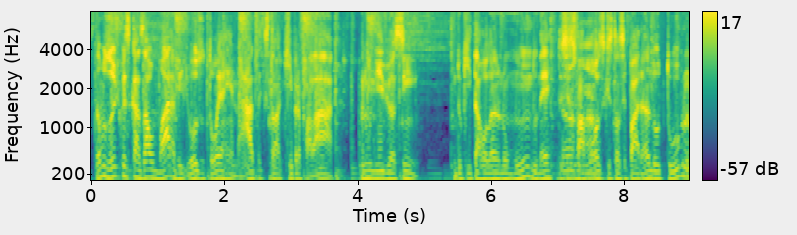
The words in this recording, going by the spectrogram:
Estamos hoje com esse casal maravilhoso, o Tom e a Renata, que estão aqui pra falar num nível assim do que tá rolando no mundo, né? Desses Aham. famosos que estão separando outubro.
